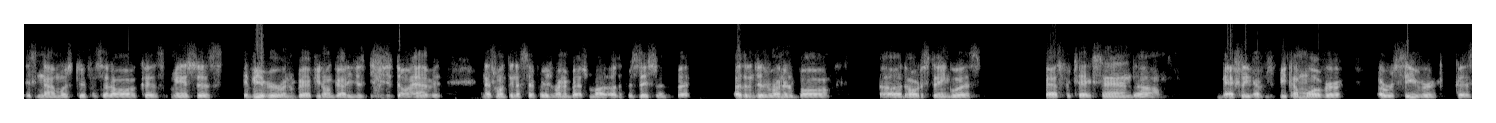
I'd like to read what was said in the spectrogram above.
it's not much difference at all. Because I mean, it's just if you're a running back, if you don't got it, you just you just don't have it. And that's one thing that separates running backs from other positions. But other than just running the ball, uh, the hardest thing was pass protection. Um, actually, having to become more of a a receiver because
